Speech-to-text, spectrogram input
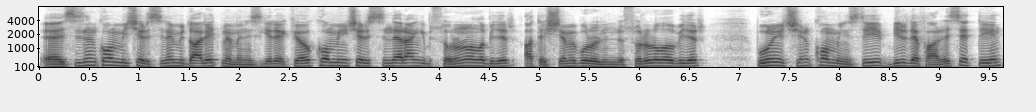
Ee, sizin kombi içerisine müdahale etmemeniz gerekiyor. Kombi içerisinde herhangi bir sorun olabilir. Ateşleme borulunda sorun olabilir. Bunun için kombinizi bir defa resetleyin.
